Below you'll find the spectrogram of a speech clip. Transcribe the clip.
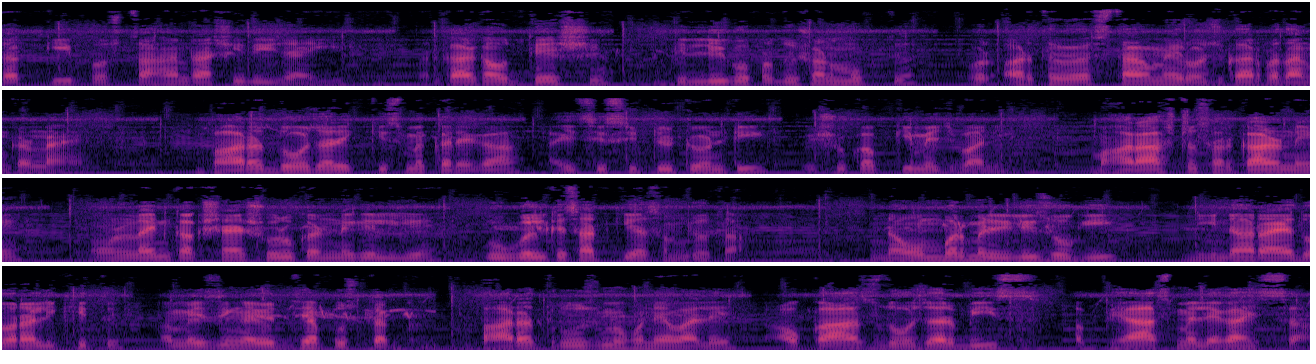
तक की प्रोत्साहन राशि दी जाएगी। सरकार का उद्देश्य दिल्ली को प्रदूषण मुक्त और अर्थव्यवस्था में रोज़गार प्रदान करना है। भारत 2021 में करेगा आईसीसी टी विश्व कप की मेजबानी। महाराष्ट्र सरकार ने ऑनलाइन कक्षाएँ शुरू करने के लिए गूगल के साथ किया समझौता। नवंबर में रिलीज़ होगी नीना राय द्वारा लिखित अमेजिंग अयोध्या पुस्तक। भारत रूस में होने वाले अवकाश 2020 अभ्यास में लेगा हिस्सा।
